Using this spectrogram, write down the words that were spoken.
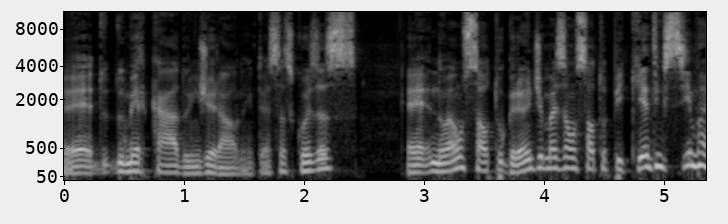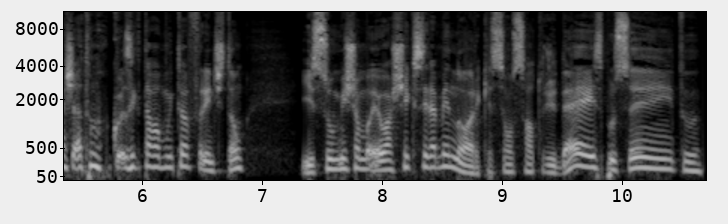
é, do, do, mercado em geral. Né? Então essas coisas é, não é um salto grande, mas é um salto pequeno em cima já de uma coisa que estava muito à frente. Então isso me chamou, eu achei que seria menor, que ia ser um salto de 10%,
